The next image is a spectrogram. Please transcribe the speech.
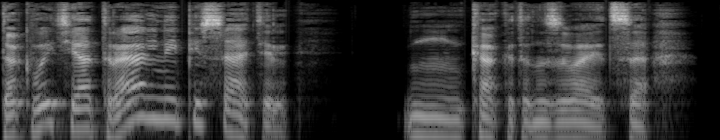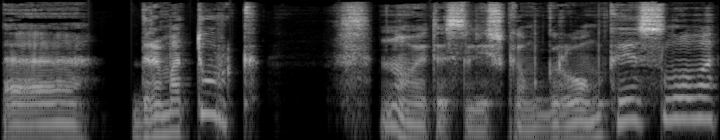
так вы театральный писатель. Как это называется? Э, драматург? Ну, это слишком громкое слово.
